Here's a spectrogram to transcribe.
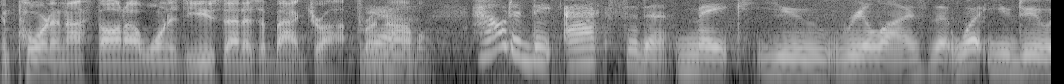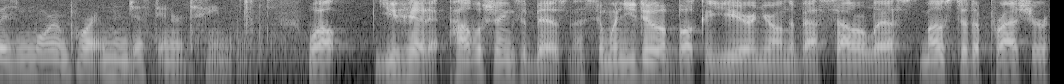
important, I thought I wanted to use that as a backdrop for a novel. How did the accident make you realize that what you do is more important than just entertainment? Well, you hit it. Publishing's a business, and when you do a book a year and you're on the bestseller list, most of the pressure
